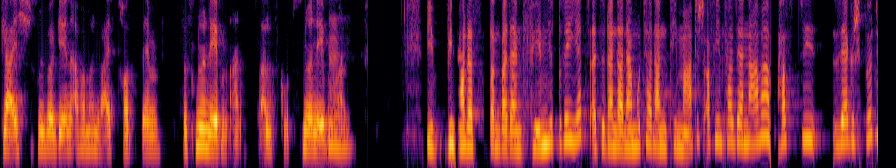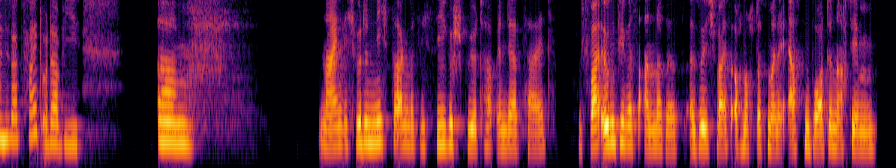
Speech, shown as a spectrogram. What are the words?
gleich rübergehen, aber man weiß trotzdem, es ist nur nebenan, es ist alles gut, es ist nur nebenan. Mhm. Wie, wie war das dann bei deinem Filmdreh jetzt, als du dann deiner Mutter dann thematisch auf jeden Fall sehr nah war? Hast du sie sehr gespürt in dieser Zeit oder wie? Ähm, Nein, ich würde nicht sagen, dass ich sie gespürt habe in der Zeit. Es war irgendwie was anderes. Also ich weiß auch noch, dass meine ersten Worte nach dem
